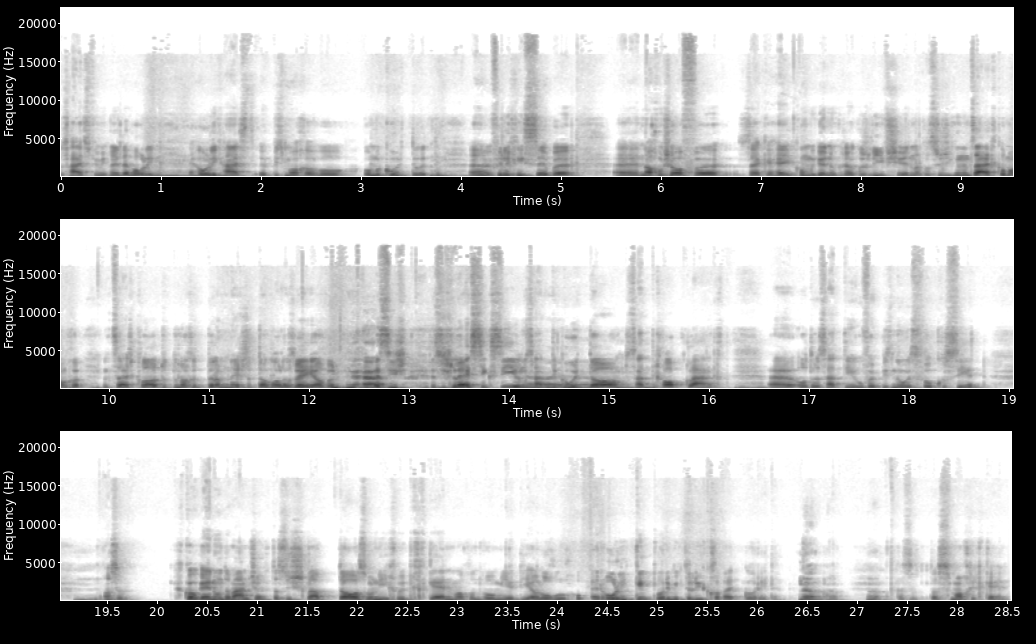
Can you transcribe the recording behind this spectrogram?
Das heisst für mich nicht Erholung. Mhm. Erholung heisst etwas machen, wo, wo mir gut tut. Mhm. Äh, vielleicht ist es eben äh, nach dem Arbeiten sagen, hey, komm, wir gehen noch schnell Schleifschuhe, dann kannst du irgendein Zeichen machen. Und du sagst, klar, tut nachher am nächsten Tag alles weh, aber Ja. es ist, es ist lässig gewesen und es Ja, hat dich gut. Mhm. da und es hat dich abgelenkt äh, oder es hat dich auf etwas Neues fokussiert. Mhm. Also, ich gehe gerne unter Menschen. Das ist, glaube ich, das, was ich wirklich gerne mache und wo mir die Erhol- Erholung gibt, wo ich mit den Leuten reden kann. Ja. ja. Also, das mache ich gerne.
